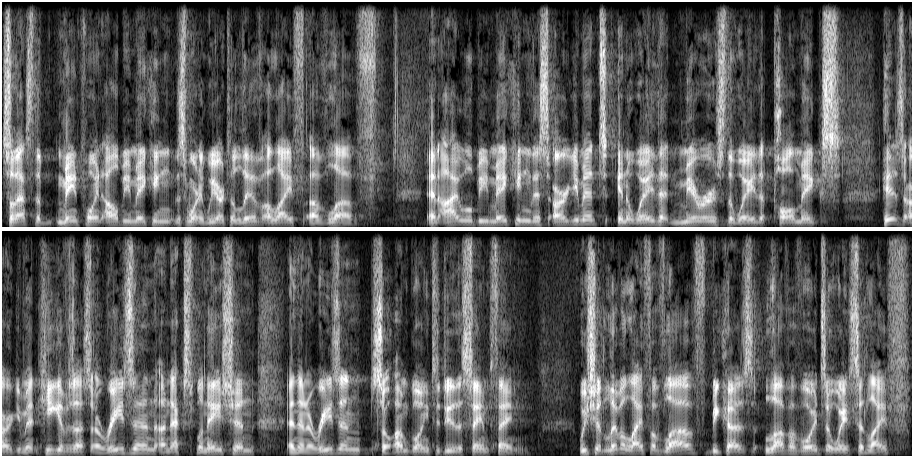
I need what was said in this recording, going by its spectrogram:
So that's the main point I'll be making this morning. We are to live a life of love. And I will be making this argument in a way that mirrors the way that Paul makes his argument. He gives us a reason, an explanation, and then a reason. So I'm going to do the same thing. We should live a life of love because love avoids a wasted life.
